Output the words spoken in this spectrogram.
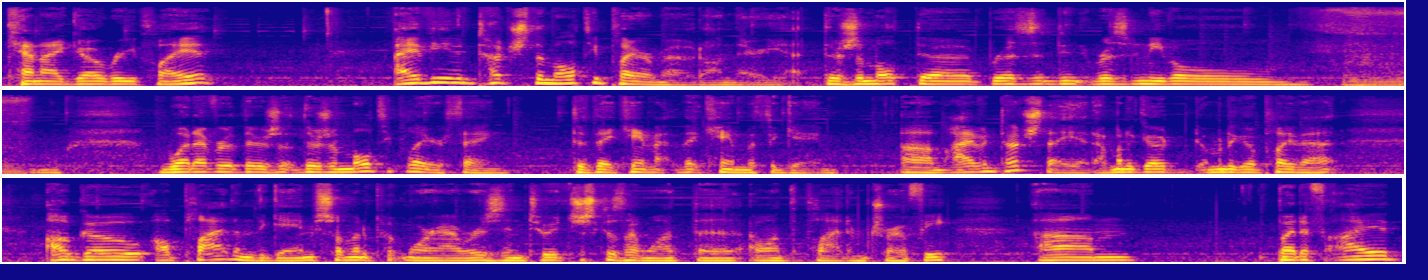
Can I go replay it? I haven't even touched the multiplayer mode on there yet. There's a multi, uh, Resident Resident Evil, whatever. There's a, there's a multiplayer thing that they came that came with the game. Um, I haven't touched that yet. I'm gonna go. I'm gonna go play that. I'll go. I'll platinum the game, so I'm gonna put more hours into it just because I want the I want the platinum trophy. Um, but if I had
